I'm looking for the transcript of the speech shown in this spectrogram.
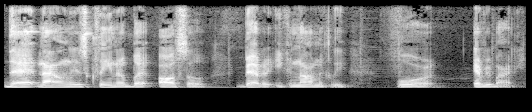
that not only is cleaner but also better economically for everybody,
